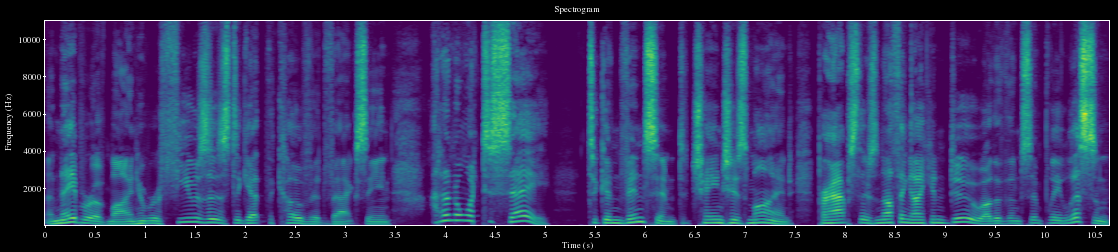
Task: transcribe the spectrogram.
a neighbor of mine who refuses to get the COVID vaccine. I don't know what to say to convince him to change his mind. Perhaps there's nothing I can do other than simply listen,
